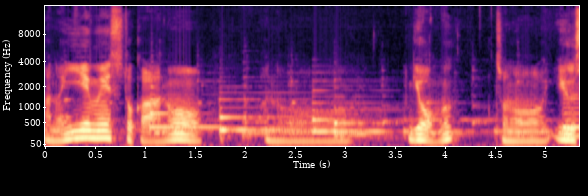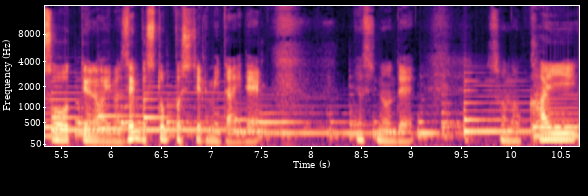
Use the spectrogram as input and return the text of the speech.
あの EMS とかの、業務その郵送っていうのが今全部ストップしてるみたいで。ですのでその買い、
